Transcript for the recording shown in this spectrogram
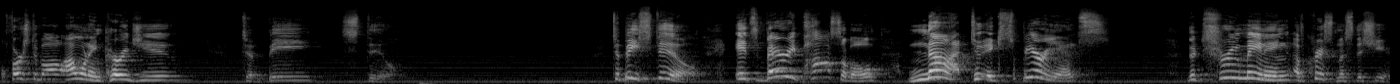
Well, first of all, I want to encourage you to be still. To be still. It's very possible not to experience the true meaning of Christmas this year.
